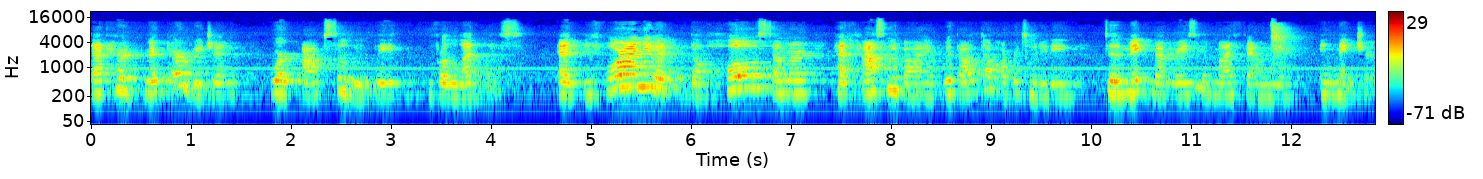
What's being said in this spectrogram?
that had gripped our region were absolutely relentless. And before I knew it, the whole summer had passed me by without the opportunity to make memories with my family in nature.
